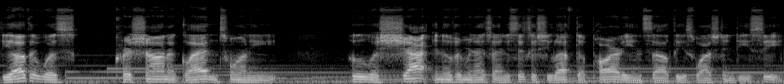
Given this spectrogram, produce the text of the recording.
The other was Krishana Gladden, 20, who was shot in November 1996 as she left a party in Southeast Washington, D.C.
